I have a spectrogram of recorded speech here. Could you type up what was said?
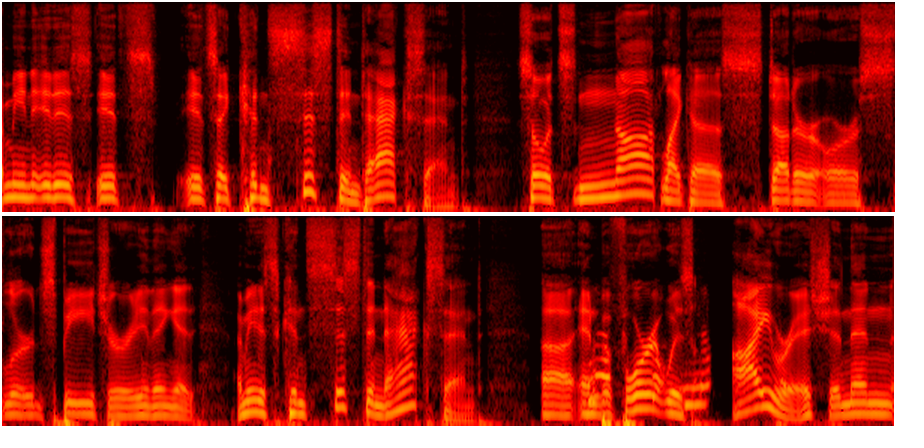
mean, it is it's it's a consistent accent, so it's not like a stutter or slurred speech or anything. It, I mean, it's a consistent accent. Uh, and before it was Irish, and then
